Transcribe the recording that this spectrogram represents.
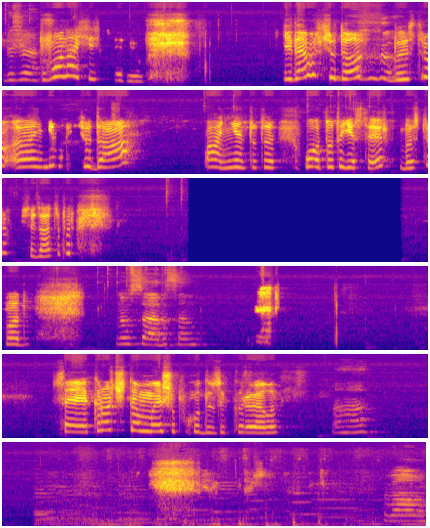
Біжи. Вона сестрю. Ідемо сюди, быстро. А, ні, сюди. А, ні, тут. е, О, тут є сир. Быстро. Сюди тепер. Ладно. Ну все, Арсен. Все, коротше, там мишу, походу, закрили. Ага. Вау.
